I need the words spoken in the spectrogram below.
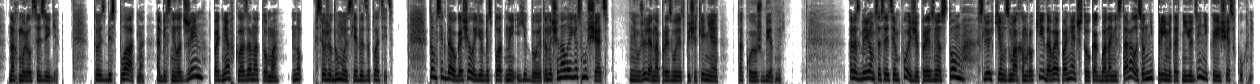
— нахмурился Зиги. «То есть бесплатно», — объяснила Джейн, подняв глаза на Тома. «Но все же, думаю, следует заплатить». Том всегда угощал ее бесплатной едой. Это начинало ее смущать. Неужели она производит впечатление такой уж бедной? «Разберемся с этим позже», — произнес Том с легким взмахом руки, давая понять, что, как бы она ни старалась, он не примет от нее денег и исчез в кухне.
